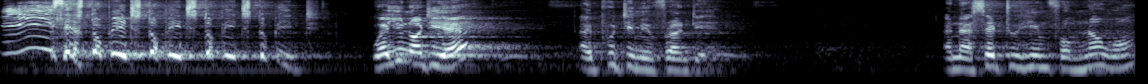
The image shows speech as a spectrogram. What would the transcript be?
He says, Stop it, stop it, stop it, stop it. Were you not here? I put him in front here. And I said to him, From now on,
